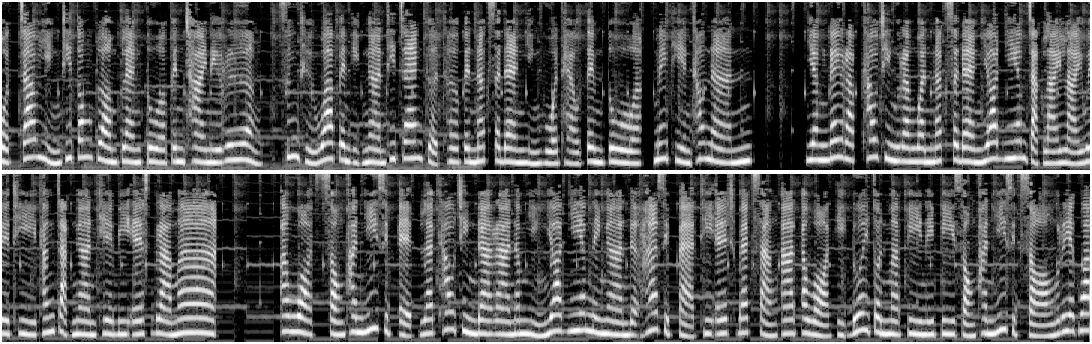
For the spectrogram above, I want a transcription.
บทเจ้าหญิงที่ต้องปลอมแปลงตัวเป็นชายในเรื่อง ซึ่งถือว่าเป็นอีกงานที่แจ้งเกิดเธอเป็นนักแสดงหญิงหัวแถวเต็มตัว ไม่เพียงเท่านั้น ยังได้รับเข้าชิงรางวัลนักแสดงยอดเยี่ยมจากหลายๆ เวทีทั้งจากงาน KBS Drama Awards 2021 และเข้าชิงดารานำหญิงยอดเยี่ยมในงาน The 58 TH Back สัง Art Award อีกด้วยจนมาปีในปี 2022 เรียกว่า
